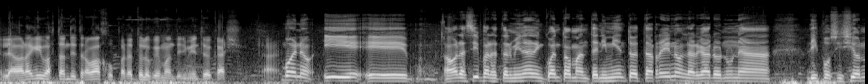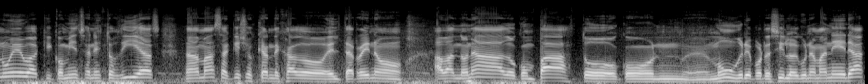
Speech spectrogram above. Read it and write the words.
La verdad que hay bastante trabajo para todo lo que es mantenimiento de calle. Ah. Bueno, y eh, ahora sí para terminar, en cuanto a mantenimiento de terrenos, largaron una disposición nueva que comienza en estos días, nada más aquellos que han dejado el terreno abandonado, con pasto, con mugre, por decirlo de alguna manera,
